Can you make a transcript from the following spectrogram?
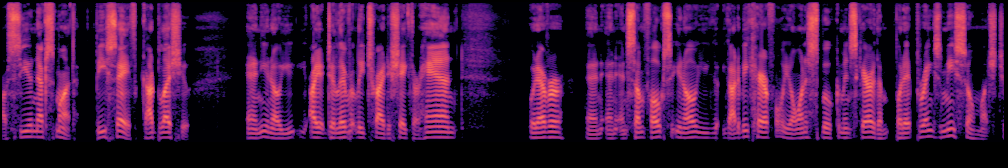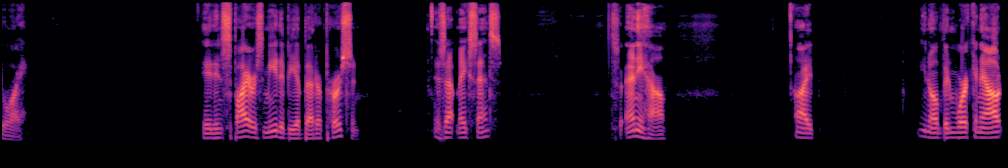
I'll see you next month. Be safe. God bless you. And you know, you, I deliberately try to shake their hand, whatever. And and and some folks, you know, you, you got to be careful. You don't want to spook them and scare them. But it brings me so much joy. It inspires me to be a better person. Does that make sense? So anyhow, I you know, been working out,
